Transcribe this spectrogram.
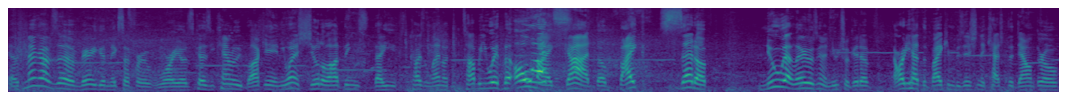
Yeah, the command grab is a very good mix-up for Wario. It's because you can't really block it, and you want to shield a lot of things that he tries to land on top of you with. But oh my god, the bike setup. Knew that Larry was going to neutral get up. Already had the bike in position to catch the down throw.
